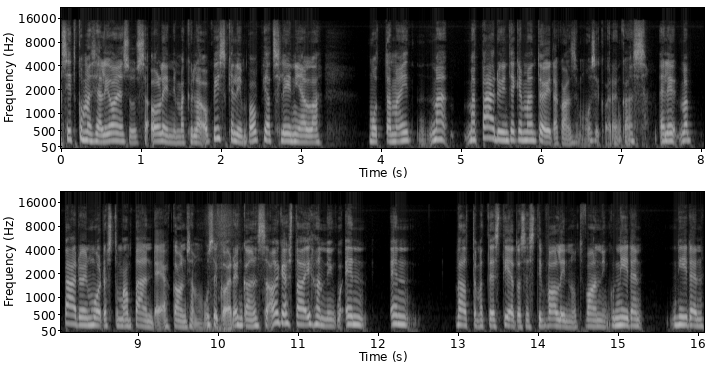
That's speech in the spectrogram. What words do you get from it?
sitten kun mä siellä Joensuussa olin, niin mä kyllä opiskelin Popjats-linjalla, mutta mä, mä, mä päädyin tekemään töitä kansanmuusikoiden kanssa. Eli mä päädyin muodostamaan bändejä kansanmuusikoiden kanssa. Oikeastaan ihan niin kuin en, en välttämättä edes tietoisesti valinnut, vaan niin kuin niiden, niiden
